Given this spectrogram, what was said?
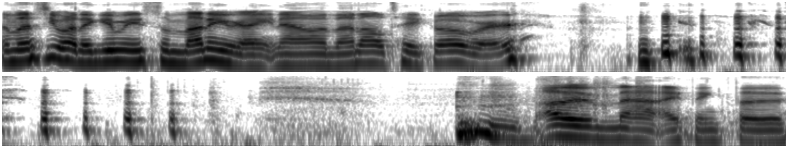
Unless you want to give me some money right now, and then I'll take over. Other than that, I think the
